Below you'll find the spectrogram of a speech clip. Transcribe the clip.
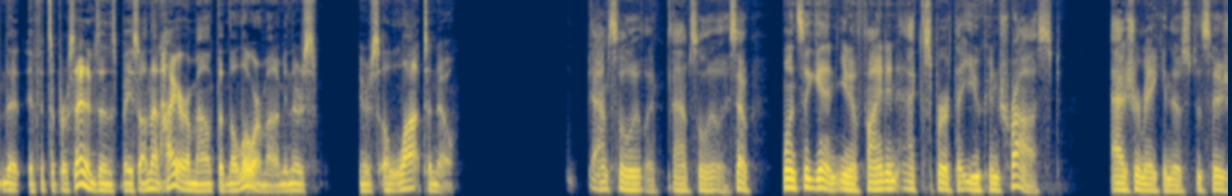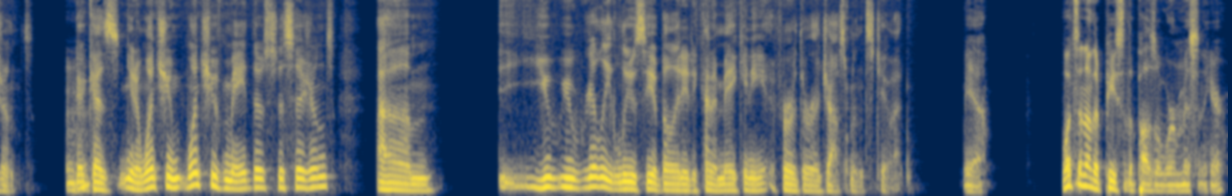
that if it's a percentage then it's based on that higher amount than the lower amount. I mean there's there's a lot to know. Absolutely. Absolutely. So once again, you know, find an expert that you can trust as you're making those decisions. Mm-hmm. Because, you know, once you once you've made those decisions, um, you you really lose the ability to kind of make any further adjustments to it. Yeah. What's another piece of the puzzle we're missing here?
